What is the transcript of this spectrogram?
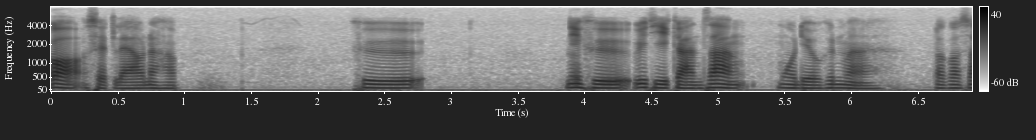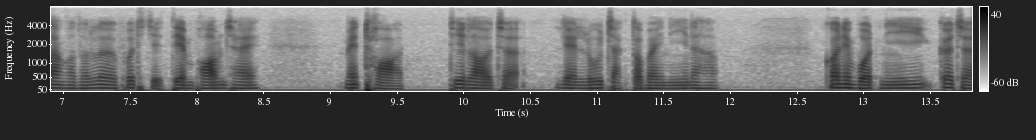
ก็เสร็จแล้วนะครับ คือ นี่คือวิธีการสร้างโมเดลขึ้นมา แล้วก็สร้างคอนโทรลเลอร์เพื่อที่จะเตรียมพร้อมใช้เมธอดที่เราจะเรียนรู้จากต่อไปนี้นะครับ ก็ในบทนี้ก็จะ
